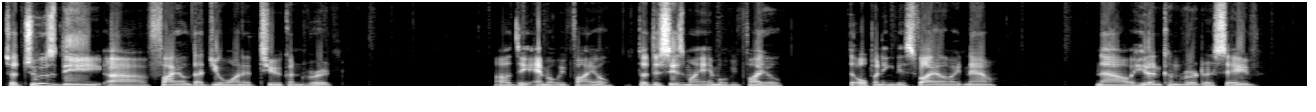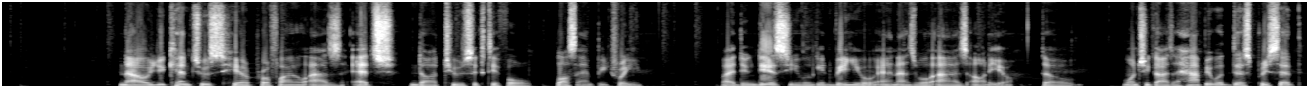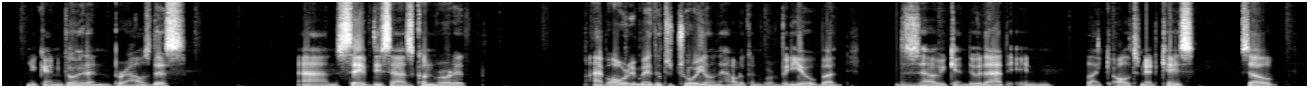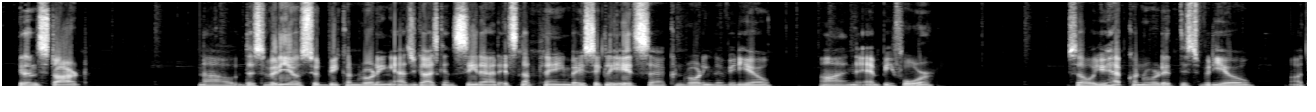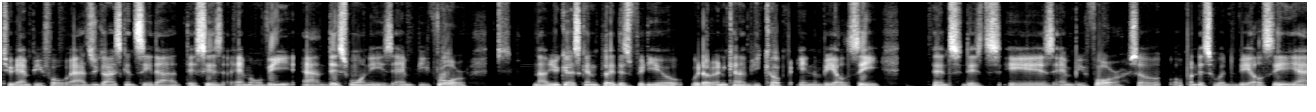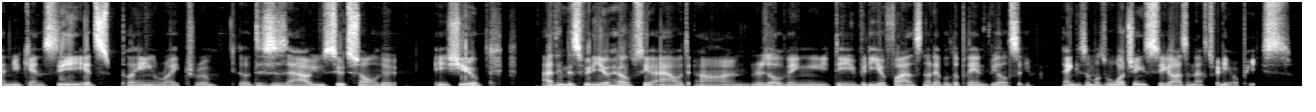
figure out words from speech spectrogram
So choose the uh, file that you wanted to convert uh, the MOV file. So this is my MOV file. So opening this file right now. Now hit on convert or save. Now you can choose here profile as h.264 plus mp3 by doing this you will get video and as well as audio. So once you guys are happy with this preset you can go ahead and browse this and save this as converted. I've already made the tutorial on how to convert video but this is how you can do that in like alternate case. So hit on start. Now this video should be converting. As you guys can see that it's not playing. Basically it's uh, converting the video on mp4 so you have converted this video uh, to mp4 as you guys can see that this is mov and this one is mp4 now you guys can play this video without any kind of hiccup in vlc since this is mp4 so open this with vlc and you can see it's playing right through. So this is how you should solve the issue. I think this video helps you out on resolving the video files not able to play in vlc thank you so much for watching. See you guys in the next video. Peace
